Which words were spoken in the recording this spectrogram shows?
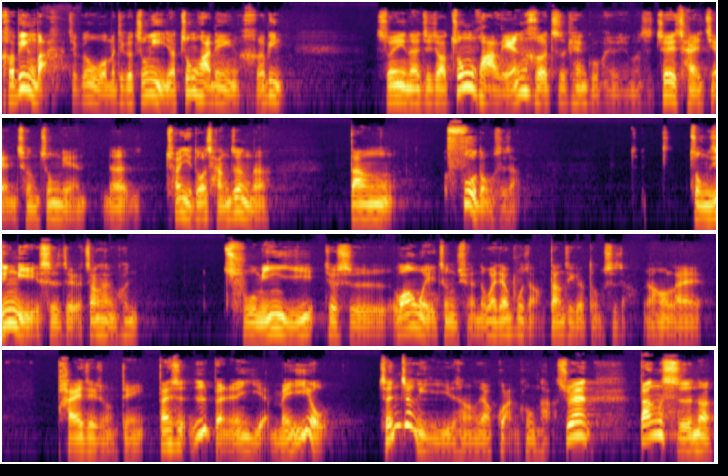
合并吧，就跟我们这个中影叫中华电影合并，所以呢就叫中华联合制片股份有限公司，这才简称中联。那川喜多长政呢当副董事长，总经理是这个张善坤，楚明仪就是汪伪政权的外交部长当这个董事长，然后来拍这种电影，但是日本人也没有。真正意义上要管控它，虽然当时呢，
